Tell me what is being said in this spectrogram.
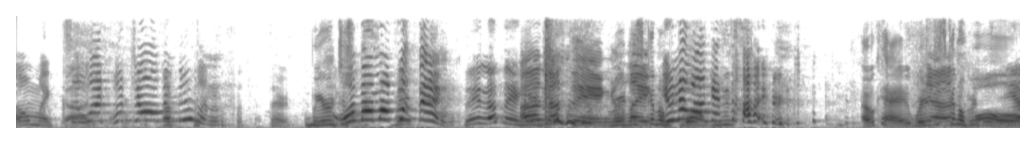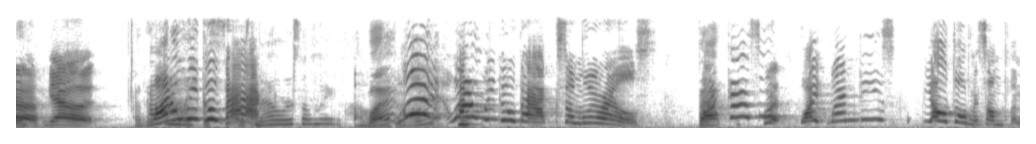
Oh my god. So what? What y'all been doing? there. We were just. What about my foot thing? Ain't nothing. Uh, nothing. We're just gonna you know I get tired. Okay, we're Yeah, just gonna we're- bowl. Yeah. Yeah. I think Why don't we go back? now or something? What? What? Why don't we go back somewhere else? Back? What? White Wendy's? Y'all told me something.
